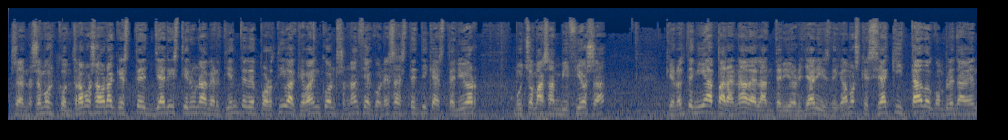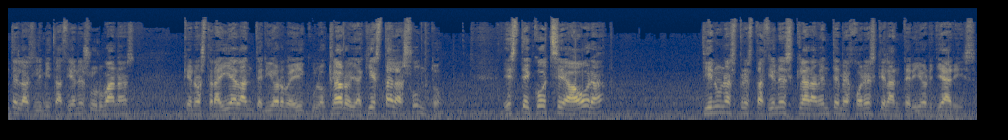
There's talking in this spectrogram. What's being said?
O sea, nos encontramos ahora que este Yaris tiene una vertiente deportiva que va en consonancia con esa estética exterior mucho más ambiciosa que no tenía para nada el anterior Yaris. Digamos que se ha quitado completamente las limitaciones urbanas que nos traía el anterior vehículo. Claro, y aquí está el asunto. Este coche ahora tiene unas prestaciones claramente mejores que el anterior Yaris.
